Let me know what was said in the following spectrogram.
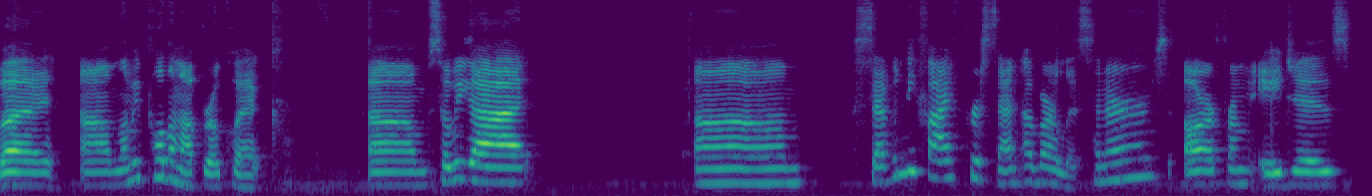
But um, let me pull them up real quick. Um, so we got um 75% of our listeners are from ages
